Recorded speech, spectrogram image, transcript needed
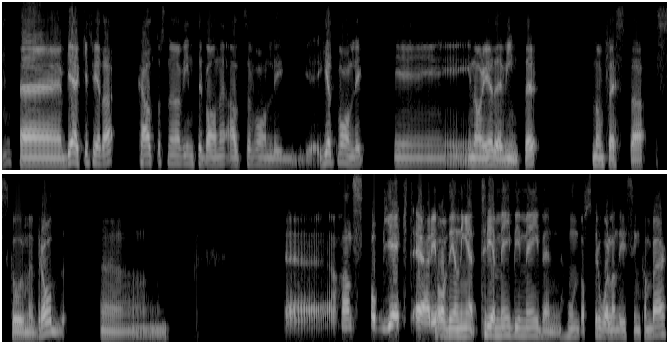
Mm. Eh, Bjärkefredag, kallt och snö, vinterbane, alltså vanlig, helt vanlig i, i Norge. Det är vinter. De flesta skor med brodd. Uh, Uh, hans objekt är i avdelningen 3 Maybe Maven. Hon var strålande i sin comeback.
